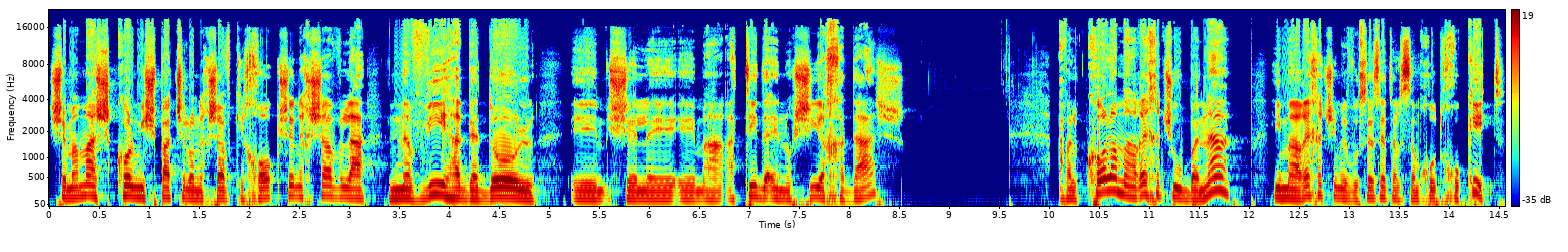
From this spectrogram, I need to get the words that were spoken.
שממש כל משפט שלו נחשב כחוק, שנחשב לנביא הגדול של העתיד האנושי החדש, אבל כל המערכת שהוא בנה היא מערכת שמבוססת על סמכות חוקית.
